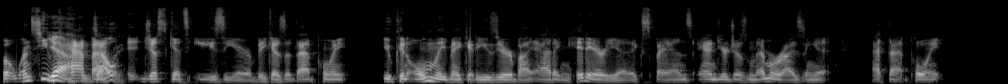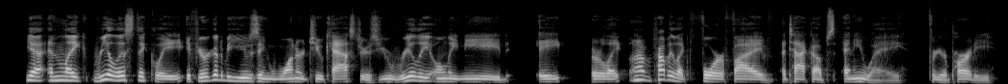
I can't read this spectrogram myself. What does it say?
But once you Yeah, cap out, it just gets easier because at that point you can only make it easier by adding hit area expands, and you're just memorizing it at that point. yeah and like realistically if you're going to be using one or two casters you really only need eight or like uh, probably like four or five attack ups anyway for your party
